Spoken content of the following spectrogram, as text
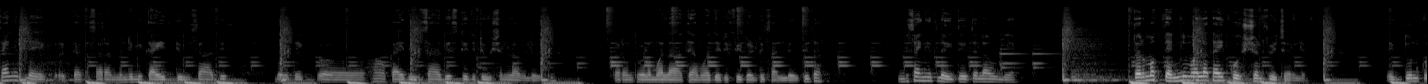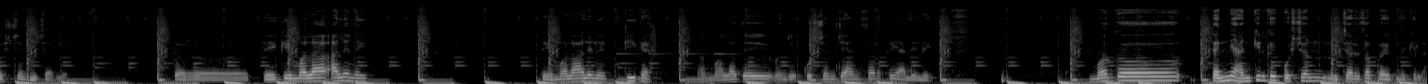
सांगितलं आहे एका सरां म्हणजे मी काही दिवसाआधीच बहुतेक हां काही दिवसाआधीच तिथे ट्युशन लावली होती. कारण थोडं मला त्यामध्ये डिफिकल्टी चालली होती तर. मी सांगितलं इथे इथे लावली आहे. तर मग त्यांनी मला काही क्वेश्चन्स विचारले. एक दोन क्वेश्चन्स विचारले. तर ते काही मला आले नाहीत. ते मला आले नाहीत. ठीक आहे. मला ते म्हणजे क्वेश्चनचे आन्सर काही आले नाही मग त्यांनी आणखीन काही क्वेश्चन विचारायचा प्रयत्न केला.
